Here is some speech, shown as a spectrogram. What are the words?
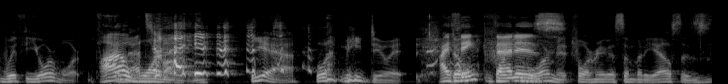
with your warmth. I'll warm it. yeah, let me do it. I Don't think that pre-warm it for me with somebody else's.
